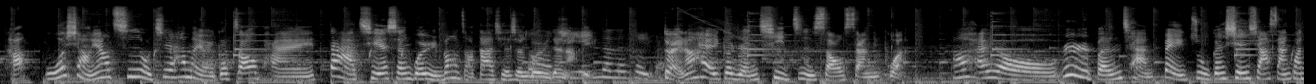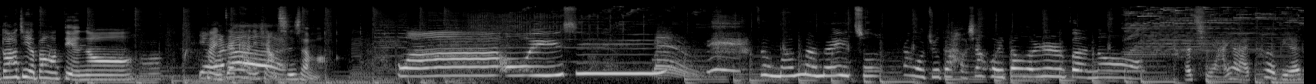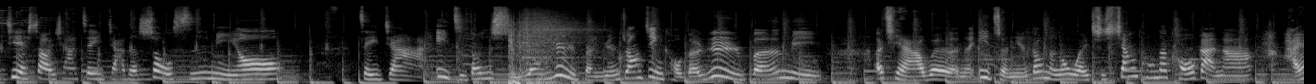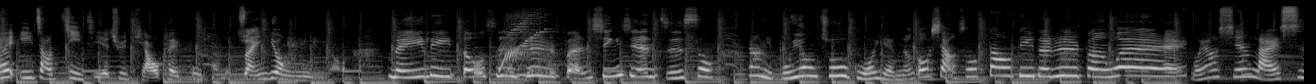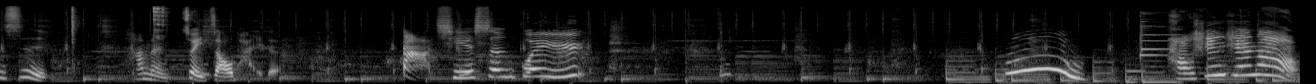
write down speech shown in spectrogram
好，我想要吃，我记得他们有一个招牌大切生鲑鱼，你帮我找大切生鲑鱼在哪里？应该在这里吧？对，然后还有一个人气炙烧三罐，然后还有日本产贝柱跟鲜虾三罐，都要记得帮我点哦。那你再看你想吃什么？哇，欧一西，这满满的一桌，让我觉得好像回到了日本哦。而且啊，要来特别介绍一下这一家的寿司米哦。这一家啊，一直都是使用日本原装进口的日本米，而且啊，为了呢一整年都能够维持相同的口感啊，还会依照季节去调配不同的专用米哦。每一粒都是日本新鲜直送，让你不用出国也能够享受到地的日本味。我要先来试试他们最招牌的大切生鲑鱼。嗯，好新鲜哦！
